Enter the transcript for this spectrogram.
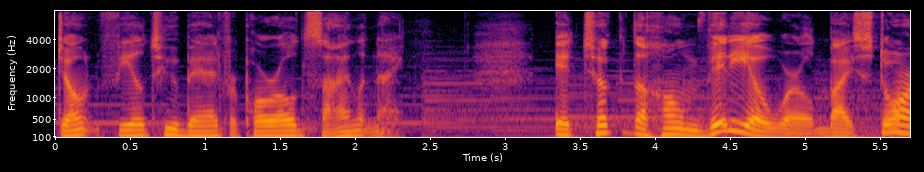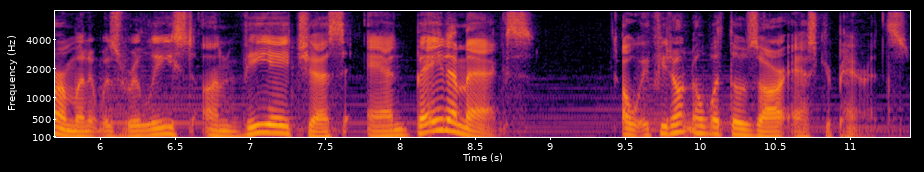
don't feel too bad for poor old Silent Night. It took the home video world by storm when it was released on VHS and Betamax. Oh, if you don't know what those are, ask your parents.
